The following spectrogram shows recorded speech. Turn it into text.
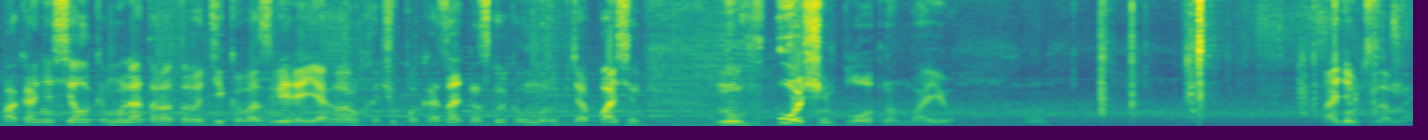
Пока не сел аккумулятор этого дикого зверя, я вам хочу показать, насколько он может быть опасен ну, в очень плотном бою. Пойдемте за мной.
